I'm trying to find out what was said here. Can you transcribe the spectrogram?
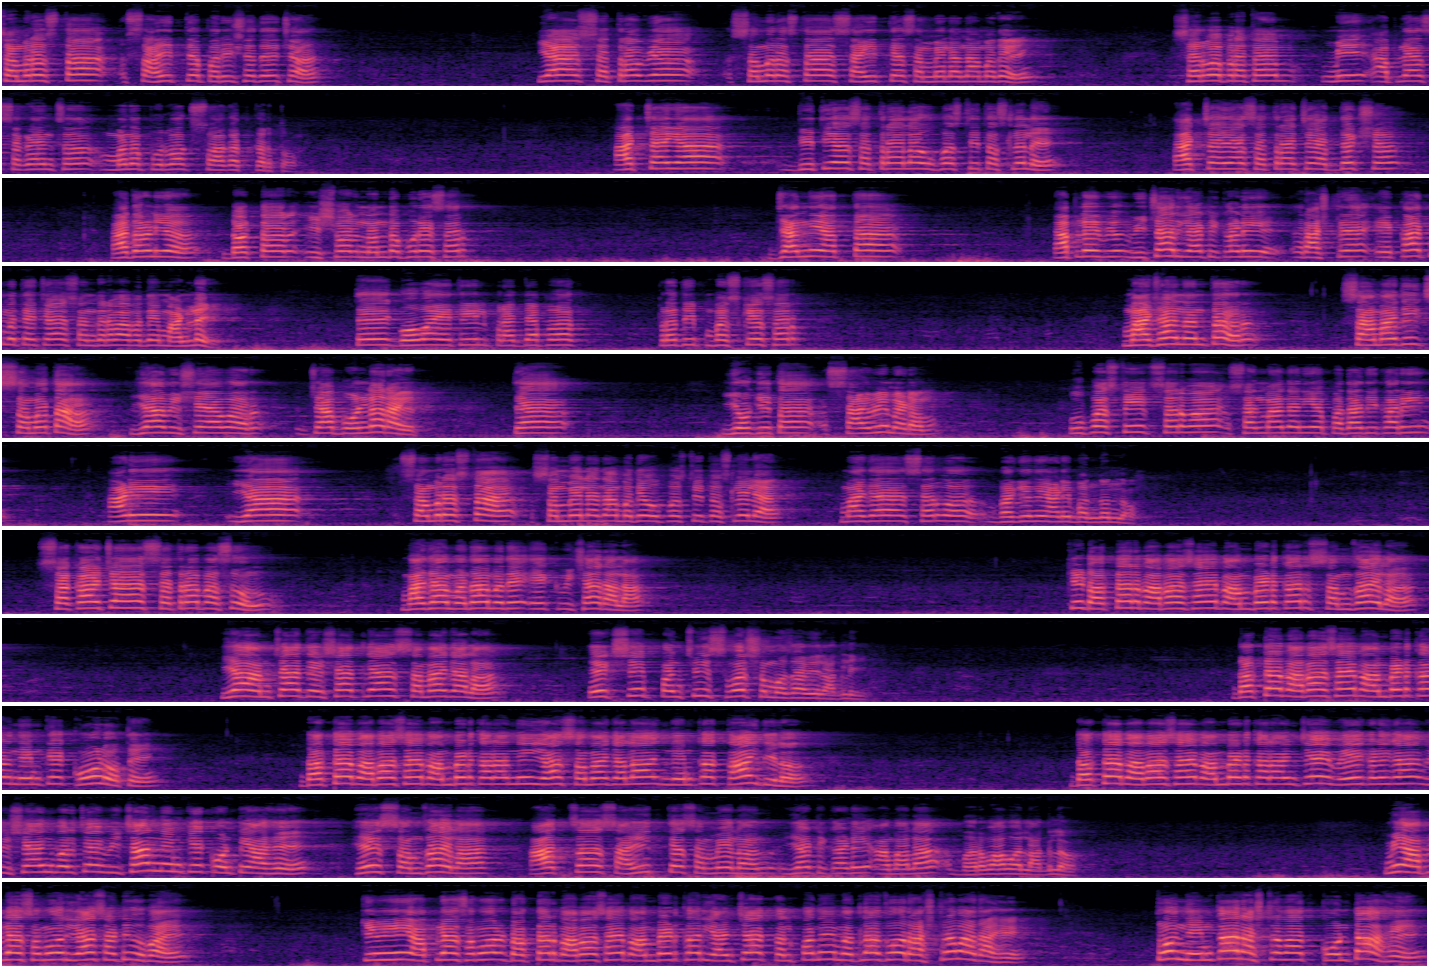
समरसता साहित्य परिषदेच्या या सतराव्या समरसता साहित्य संमेलनामध्ये सर्वप्रथम मी आपल्या सगळ्यांचं मनपूर्वक स्वागत करतो. आजच्या या द्वितीय सत्राला उपस्थित असलेले आजच्या या सत्राचे अध्यक्ष आदरणीय डॉक्टर ईश्वर नंदपुरे सर ज्यांनी आत्ता आपले वि- विचार या ठिकाणी राष्ट्रीय एकात्मतेच्या संदर्भामध्ये मांडले. ते गोवा येथील प्राध्यापक प्रदीप मस्के सर. माझ्यानंतर सामाजिक समता या विषयावर ज्या बोलणार आहेत त्या योगिता साळवी मॅडम उपस्थित सर्व सन्माननीय पदाधिकारी आणि या समरसता संमेलनामध्ये उपस्थित असलेल्या माझ्या सर्व भगिनी आणि बंधूंनो सकाळच्या सत्रापासून माझ्या मनामध्ये एक विचार आला की डॉक्टर बाबासाहेब आंबेडकर समजायला या आमच्या देशातल्या समाजाला एकशे पंचवीस वर्ष मोजावी लागली. डॉक्टर बाबासाहेब आंबेडकर नेमके कोण होते? डॉक्टर बाबासाहेब आंबेडकरांनी या समाजाला नेमकं काय दिलं? डॉक्टर बाबासाहेब आंबेडकरांचे वेगवेगळ्या विषयांवरचे विचार नेमके कोणते आहे हे समजायला आजचं साहित्य संमेलन या ठिकाणी आम्हाला भरवावं लागलं. मी आपल्यासमोर यासाठी उभा आहे. की मी आपल्यासमोर डॉक्टर बाबासाहेब आंबेडकर यांच्या कल्पनेमधला जो राष्ट्रवाद आहे तो नेमका राष्ट्रवाद कोणता आहे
